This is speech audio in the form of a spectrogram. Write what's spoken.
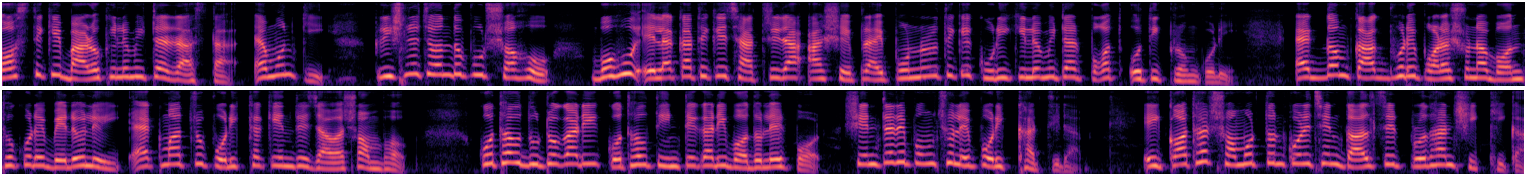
দশ থেকে বারো কিলোমিটার রাস্তা। এমনকি কৃষ্ণচন্দ্রপুর সহ বহু এলাকা থেকে ছাত্রীরা আসে প্রায় পনেরো থেকে কুড়ি কিলোমিটার পথ অতিক্রম করে। একদম কাক ভরে পড়াশোনা বন্ধ করে বেরোলেই একমাত্র পরীক্ষা কেন্দ্রে যাওয়া সম্ভব। কোথাও দুটো গাড়ি, কোথাও তিনটে গাড়ি বদলের পর সেন্টারে পৌঁছলে পরীক্ষার্থীরা। এই কথার সমর্থন করেছেন গার্লসের প্রধান শিক্ষিকা।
